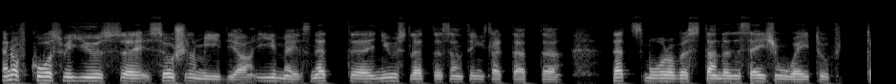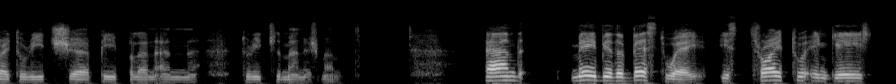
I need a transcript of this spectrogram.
And of course, we use social media, emails, net newsletters, and things like that that's more of a standardization way to try to reach uh, people and, and to reach the management. And maybe the best way is try to engage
